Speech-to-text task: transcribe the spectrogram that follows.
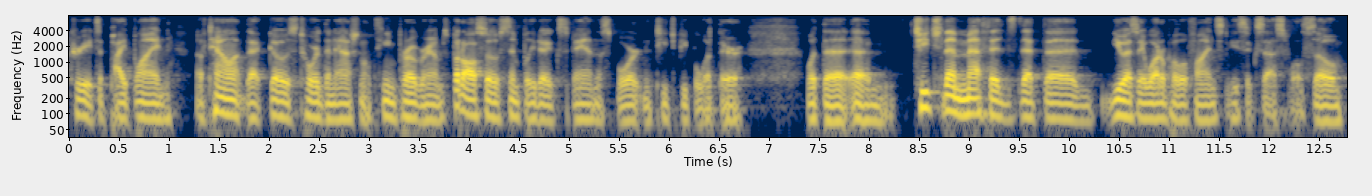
creates a pipeline of talent that goes toward the national team programs, but also simply to expand the sport and teach people what they're what the um, teach them methods that the USA Water Polo finds to be successful. So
